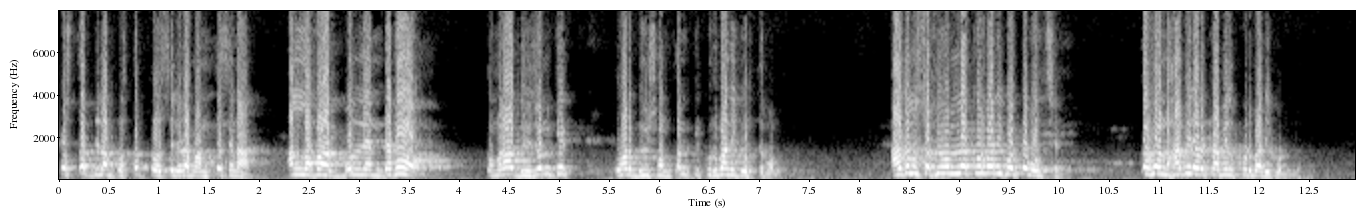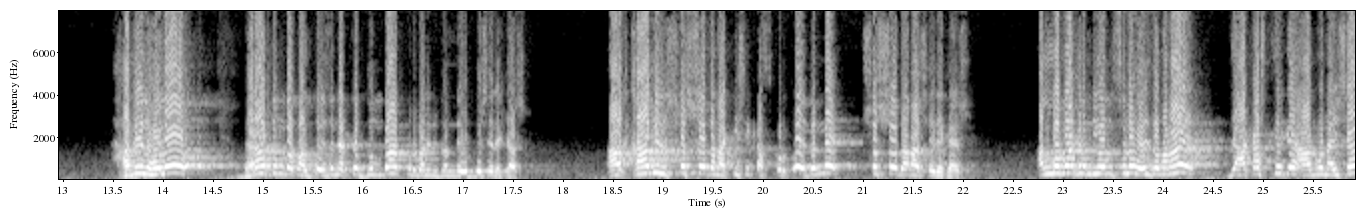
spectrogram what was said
প্রস্তাব দিলাম, প্রস্তাব তো ছেলেরা মানতেছে না। আল্লাহ বললেন, দেখো, তোমরা দুইজনকে, তোমার দুই সন্তানকে কুরবানি করতে বলো। আদম, সফিউল্লাহ কুরবানি করতে বলছেন। তখন হাবিল আর কাবিল কুরবানি করল। হাবিল হলো ভেড়া দুম্বা পালতো, এই জন্য একটা দুম্বা কুরবানির জন্য উদ্দেশ্যে রেখে আসে আর কাবিল শস্য দানা কৃষি কাজ করতো, এই জন্য শস্য দানা সে রেখে আসে। আল্লাহ পাকের নিয়ম ছিল ওই জামানায় যে আকাশ থেকে আগুন আইসা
